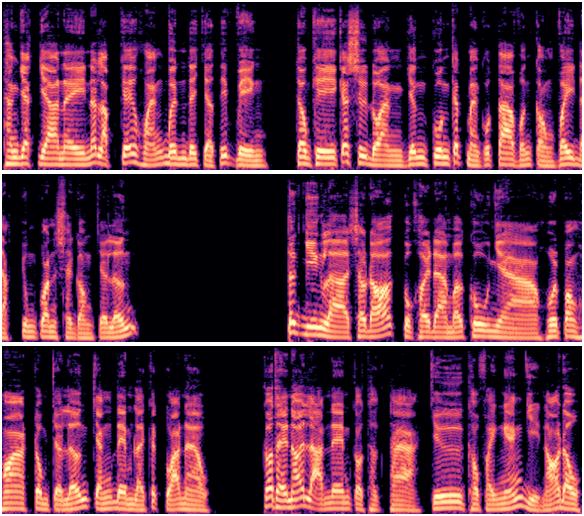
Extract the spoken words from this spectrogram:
Thằng giặc già này nó lập kế hoãn binh để chờ tiếp viện, trong khi các sư đoàn dân quân cách mạng của ta vẫn còn vây đặt chung quanh Sài Gòn chợ lớn. Tất nhiên là sau đó cuộc hội đàm ở khu nhà Hôi Pong Hoa trong chợ lớn chẳng đem lại kết quả nào. Có thể nói là anh em còn thật thà, chứ không phải ngán gì nó đâu.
